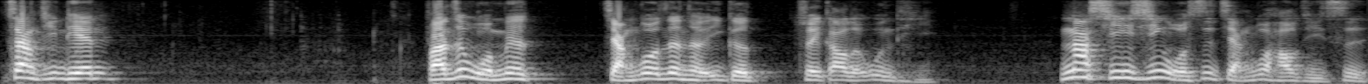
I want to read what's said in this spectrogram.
像今天，反正我没有讲过任何一个追高的问题。那星星我是讲过好几次。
